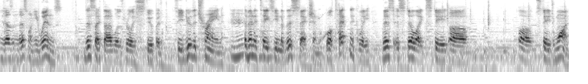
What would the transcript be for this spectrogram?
He does it in this one. He wins. This I thought was really stupid. So you do the train, Mhm. and then it takes you into this section. Well, technically, this is still like stage uh, uh, stage one.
